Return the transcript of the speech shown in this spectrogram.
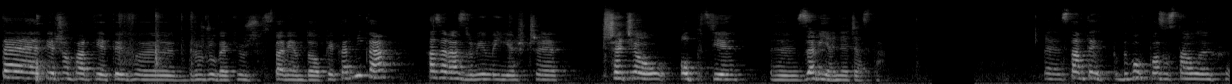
Tę pierwszą partię tych y, drożdżówek już wstawiam do piekarnika, a zaraz zrobimy jeszcze trzecią opcję y, zawijania ciasta. Y, Z tamtych dwóch pozostałych y,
